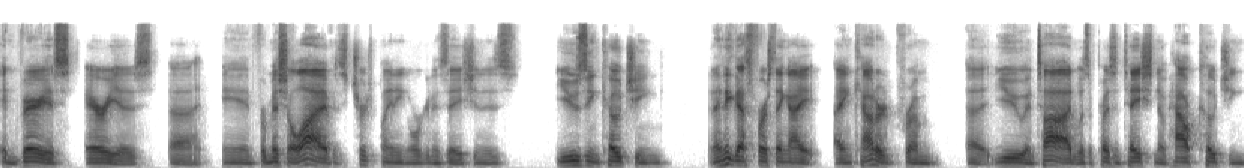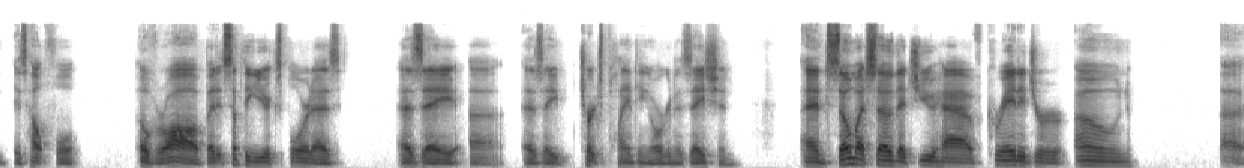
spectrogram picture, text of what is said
in various areas. Uh, and for Mission Alive, as a church planting organization, is using coaching. And I think that's the first thing I, I encountered from uh, you and Todd was a presentation of how coaching is helpful overall. But it's something you explored as as a uh, as a church planting organization, and so much so that you have created your own uh,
